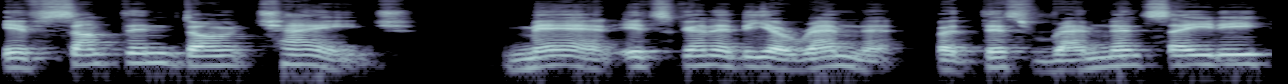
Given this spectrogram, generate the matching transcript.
If something don't change, man, it's going to be a remnant. But this remnant, Sadie,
